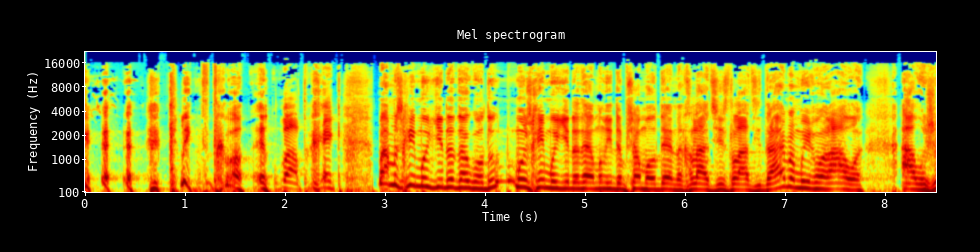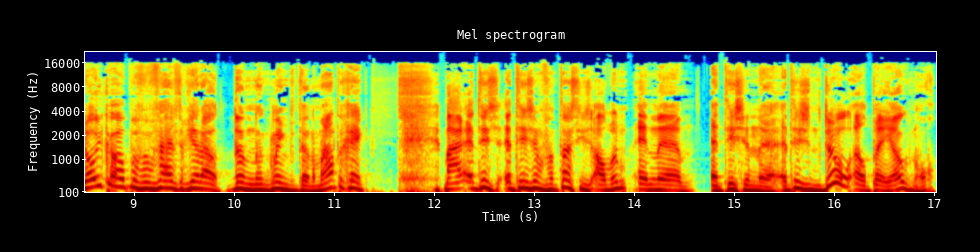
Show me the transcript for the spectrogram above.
klinkt het gewoon helemaal te gek. Maar misschien moet je dat ook wel doen. Misschien moet je dat helemaal niet op zo'n moderne geluidsinstallatie draaien... maar moet je gewoon een oude, oude zooi kopen van 50 jaar oud. Dan, dan klinkt het helemaal te gek. Maar het is, het is een fantastisch album. En uh, het, is een, uh, het is een dubbel LP ook nog.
